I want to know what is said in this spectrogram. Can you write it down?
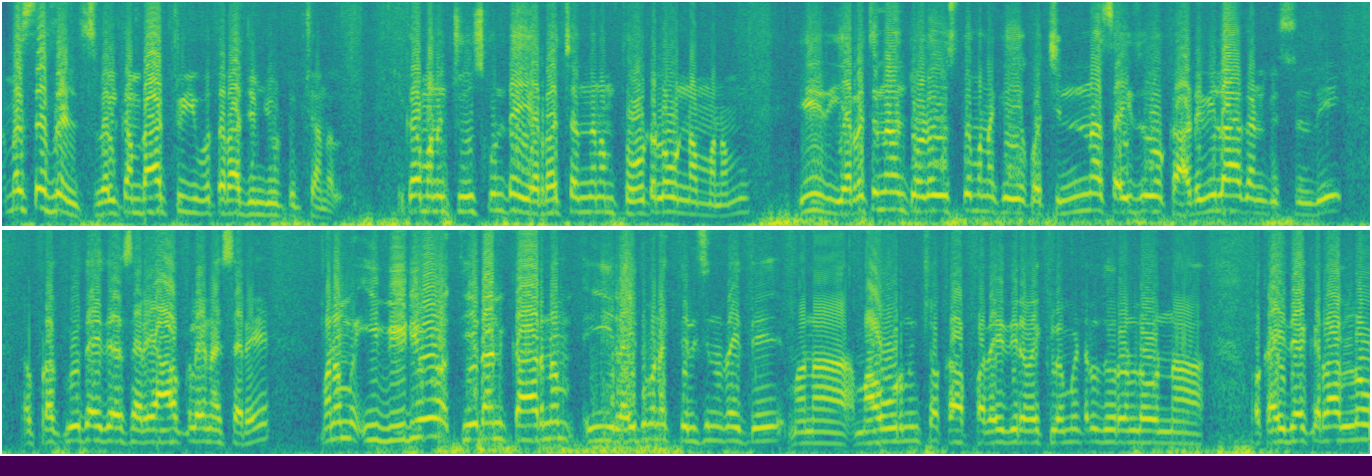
నమస్తే friends welcome back to Yuvatharajyam YouTube channel. ఇక మనం చూసుకుంటే ఎర్రచందనం తోటలో ఉన్నాం మనం. ఈ ఎర్రచందనం తోట చూస్తే మనకి ఒక చిన్న సైజు ఒక అడవిలా కనిపిస్తుంది ప్రకృతి అయితే సరే ఆకులైనా సరే. మనం ఈ వీడియో తీయడానికి కారణం ఈ రైతు మనకు తెలిసినదైతే మన మా ఊరు నుంచి ఒక పదహైదు ఇరవై కిలోమీటర్ల దూరంలో ఉన్న ఒక ఐదు ఎకరాల్లో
